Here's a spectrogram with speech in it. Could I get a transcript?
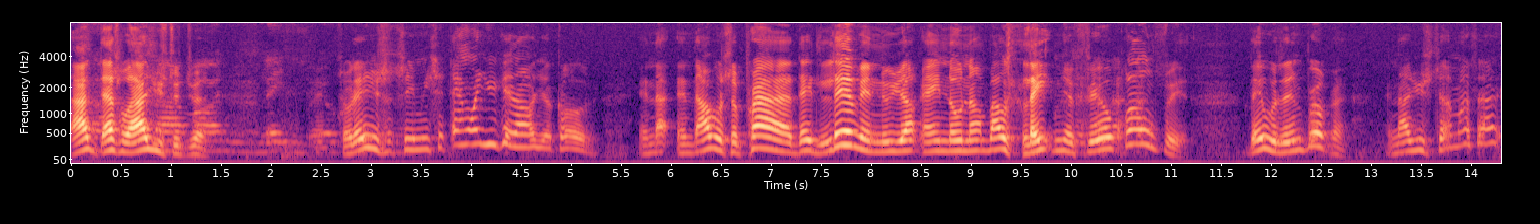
I, that's where I used to dress. Martin, Leighton, Phil So they used to see me say, "Damn, where you get all your clothes?" And I, and I was surprised. They live in New York, ain't know nothing about Leighton and Phil Cornfield. They was in Brooklyn, and I used to tell them, I said,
